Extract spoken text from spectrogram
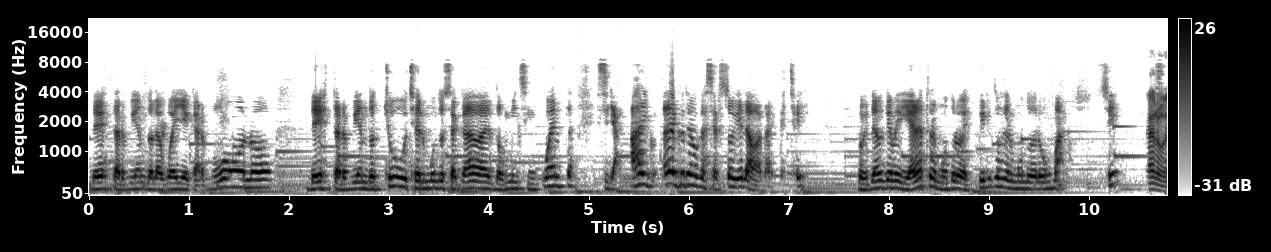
debe estar viendo la huella de carbono, debe estar viendo chucha, el mundo se acaba en 2050. Dice, ya, algo, algo tengo que hacer, soy el avatar, ¿cachai? Porque tengo que mediar entre el mundo de los espíritus y el mundo de los humanos, ¿sí? Claro,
